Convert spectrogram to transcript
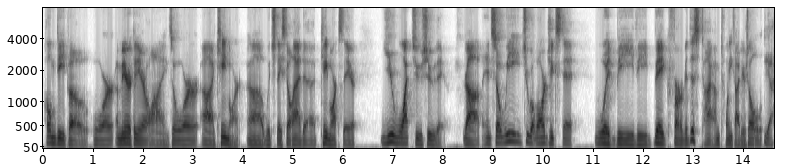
Home Depot or American Airlines or uh, Kmart, uh, which they still had uh, Kmart's there, you want to sue there. Uh, and so we, to a large extent, would be the big firm. At this time, I'm 25 years old. yeah,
